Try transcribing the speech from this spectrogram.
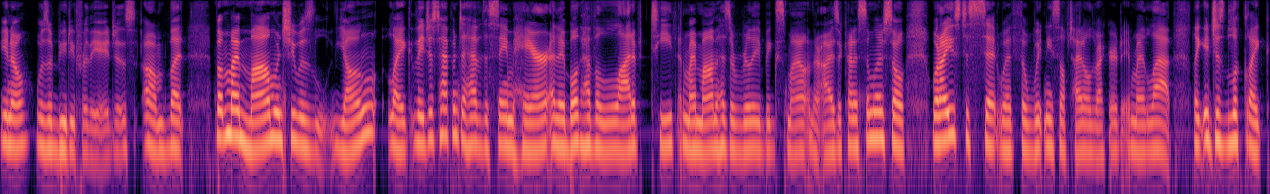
You know, was a beauty for the ages. Um, but but my mom when she was young, like they just happened to have the same hair, and they both have a lot of teeth. And my mom has a really big smile, and their eyes are kind of similar. So when I used to sit with the Whitney self-titled record in my lap, like it just looked like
